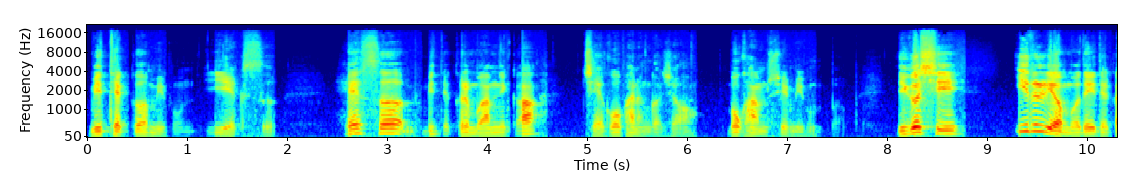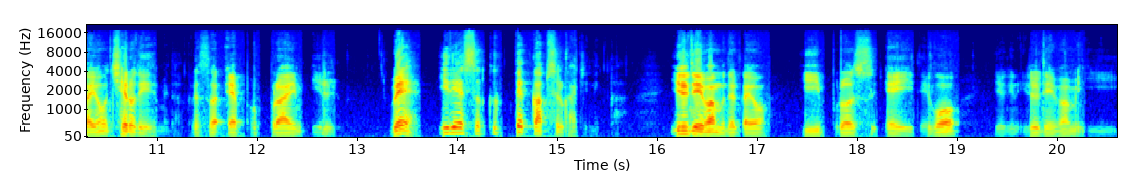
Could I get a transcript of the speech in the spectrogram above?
밑에 거 미분 2x 해서 밑에 거를 뭐 합니까? 제곱하는 거죠. 목함수의 미분법. 이것이 1을요 뭐 돼야 될까요? 제로 돼야 됩니다. 그래서 f 프라임 1. 왜? 1에서 극대값을 가지니까. 1 대입하면 될까요? 2 플러스 a 되고 여기는 1 대입하면 2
